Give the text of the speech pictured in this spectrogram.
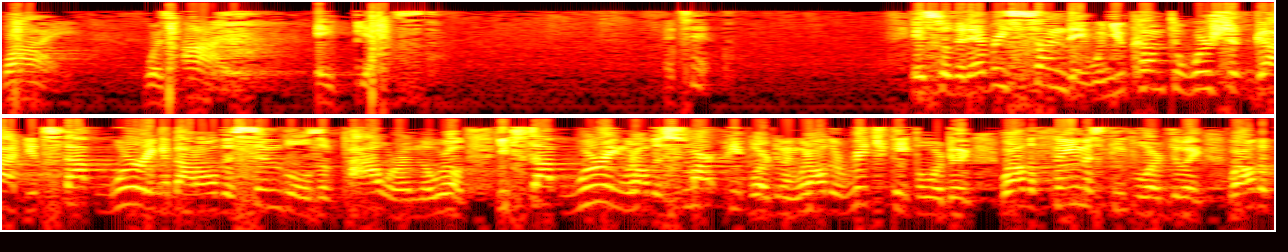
why was I a guest? That's it is so that every Sunday when you come to worship God, you'd stop worrying about all the symbols of power in the world. You'd stop worrying what all the smart people are doing, what all the rich people are doing, what all the famous people are doing, what all the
